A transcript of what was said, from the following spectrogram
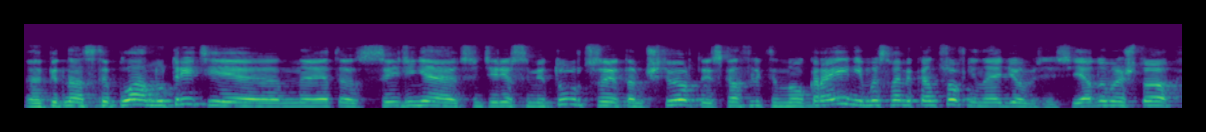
пятнадцатый план. Ну, третий, это соединяют с интересами Турции, там, четвертый, с конфликтом на Украине. Мы с вами концов не найдем здесь. Я думаю, что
